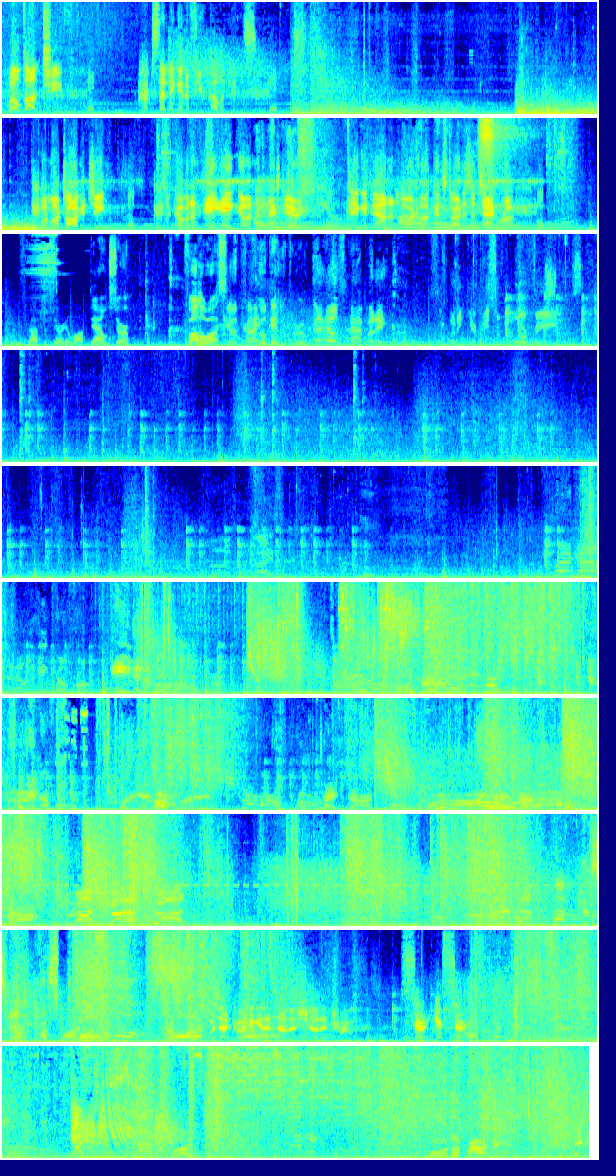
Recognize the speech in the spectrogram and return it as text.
Well done, Chief. I'm sending in a few pelicans. One more target, Chief. There's a Covenant AA gun in the next area. Take it down and Lord Hood can start his attack run. We've got this area locked down, sir. Follow us. You okay? We'll get you through. What the hell's happening? Somebody give me some morphine.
